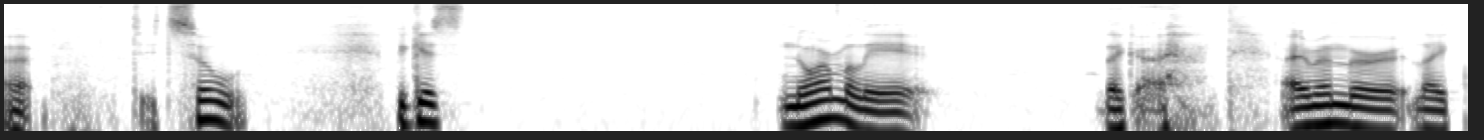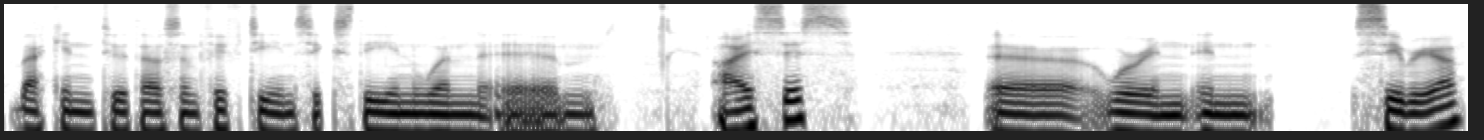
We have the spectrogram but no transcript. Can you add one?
Uh, it's so because normally like I, I remember like back in 2015 16 when um, isis uh, were in in syria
